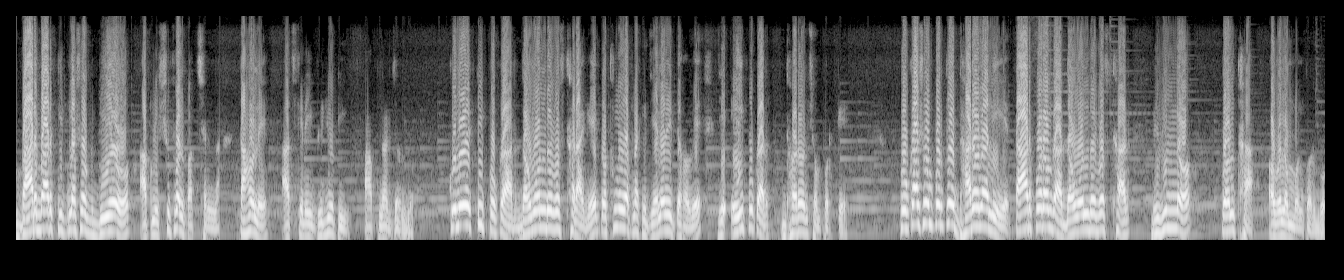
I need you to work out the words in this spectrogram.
বারবার কীটনাশক দিয়েও আপনি সুফল পাচ্ছেন না। তাহলে আজকের এই ভিডিওটি আপনার জন্য। কোনো একটি পোকার দমন ব্যবস্থার আগে প্রথমেই আপনাকে জেনে নিতে হবে যে এই পোকার ধরন সম্পর্কে। পোকা সম্পর্কে ধারণা নিয়ে তারপর আমরা দমন ব্যবস্থার বিভিন্ন পন্থা অবলম্বন করব।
